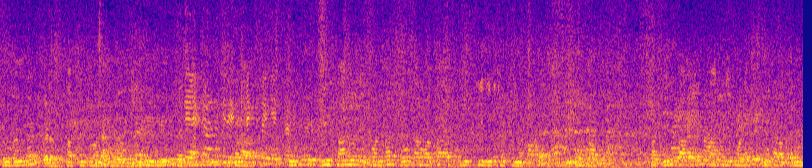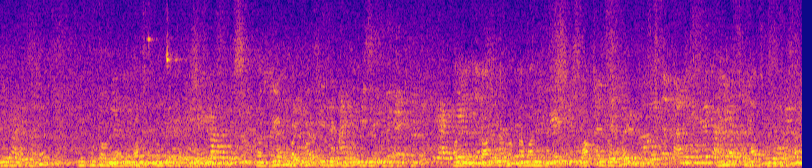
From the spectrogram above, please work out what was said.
two hundred thirty ఇక్కడ దీని స్థానంలో చెప్పమంటారు ఫోర్ తర్వాత త్రీ జీరో చెప్తున్నట్లయితే ఫోర్ థౌసండ్ సార్ దీని స్థానంలో స్థానం చెప్పమంటే టూ తర్వాత రెండు జీరో పెట్టుకుంటే మీ టూ థౌసండ్ వాట్సాప్ మన గ్రేడ్ని బట్టి మనం ఈ గ్రేడ్ ఈ గ్రేడ్ మన స్థానంలో ఉన్న క్రమాన్ని మార్చుకుంటూ ఉంటే నెంబర్స్ మార్చుకుంటూ కూడా సార్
